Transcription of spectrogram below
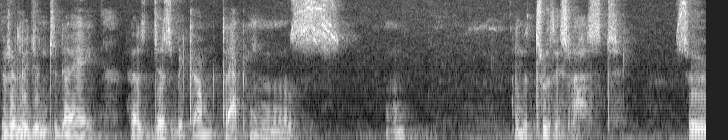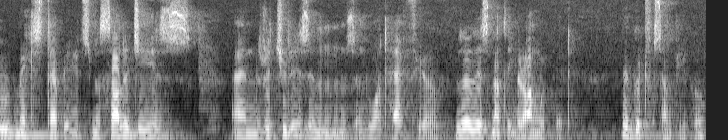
Religion today has just become trappings. Hmm? And the truth is lost. So mixed up in its mythologies and ritualisms and what have you. So there's nothing wrong with it. They're good for some people.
